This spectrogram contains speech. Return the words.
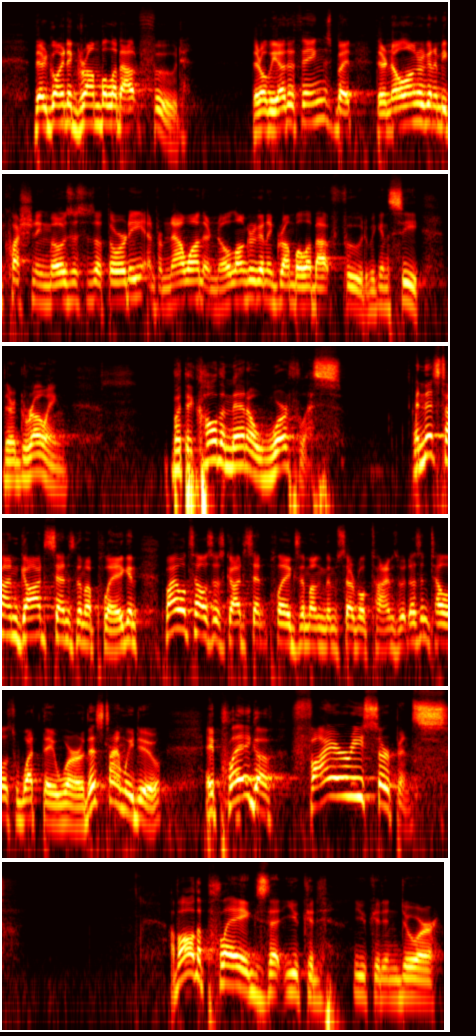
they're going to grumble about food. There will be other things, but they're no longer going to be questioning Moses' authority, and from now on, they're no longer going to grumble about food. We can see they're growing. But they call the manna worthless. And this time, God sends them a plague. And the Bible tells us God sent plagues among them several times, but it doesn't tell us what they were. This time we do. A plague of fiery serpents. Of all the plagues that you could, you could endure,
